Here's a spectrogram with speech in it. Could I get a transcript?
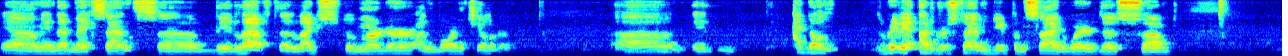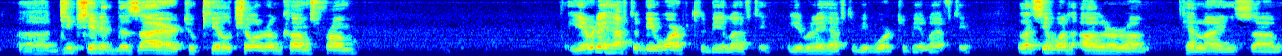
yeah, I mean, that makes sense. Uh, the left uh, likes to murder unborn children. Uh, it, I don't really understand deep inside where this um, uh, deep-seated desire to kill children comes from. You really have to be warped to be lefty. You really have to be warped to be lefty. Let's see what other um, headlines um,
